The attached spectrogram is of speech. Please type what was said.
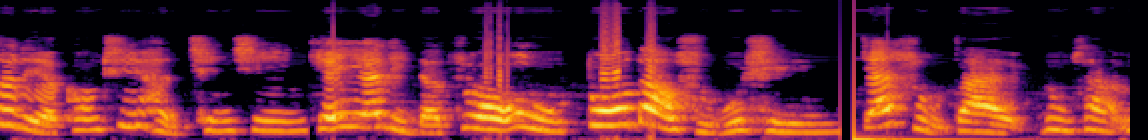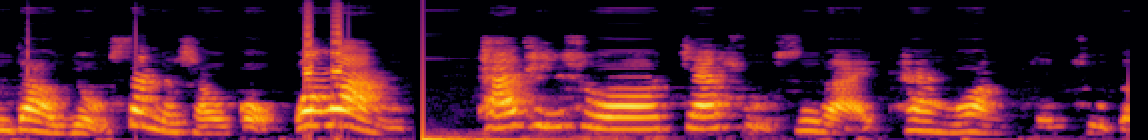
这里的空气很清新，田野里的作物多到数不清。家属在路上遇到友善的小狗汪汪，他听说家属是来看望田鼠的，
